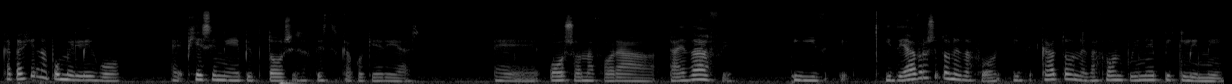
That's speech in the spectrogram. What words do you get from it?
Καταρχήν να πούμε λίγο ε, ποιες είναι οι επιπτώσεις αυτής της κακοκαιρίας ε, όσον αφορά τα εδάφη. Η, η διάβρωση των εδαφών, ειδικά των εδαφών που είναι επικλινή,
